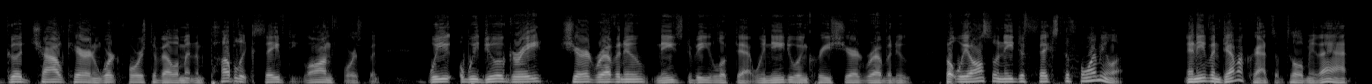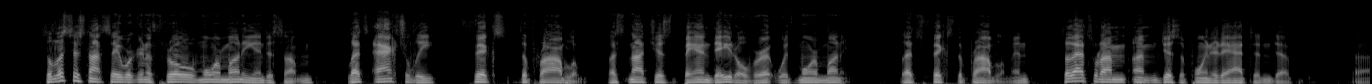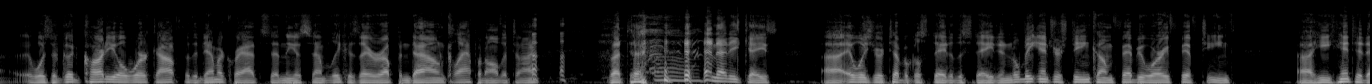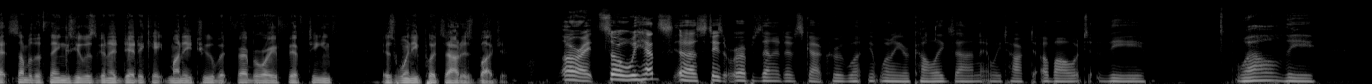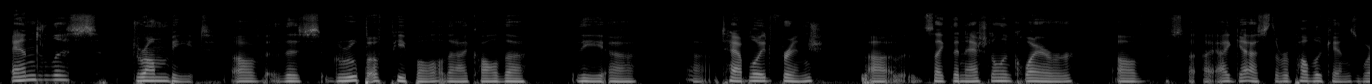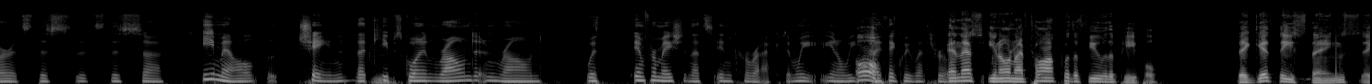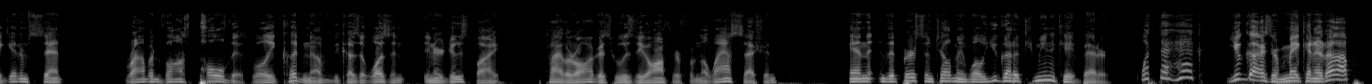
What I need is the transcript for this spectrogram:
good child care and workforce development and public safety law enforcement we we do agree shared revenue needs to be looked at. We need to increase shared revenue but we also need to fix the formula. And even democrats have told me that. So let's just not say we're going to throw more money into something. Let's actually fix the problem. Let's not just band-aid over it with more money. Let's fix the problem. And so that's what i'm i'm disappointed at. And uh, uh, it was a good cardio workout for the Democrats in the assembly because they were up and down clapping all the time. but uh, Oh. in any case, uh, it was your typical state of the state, and it'll be interesting come February 15th. Uh, he hinted at some of the things he was going to dedicate money to, but February 15th is when he puts out his budget. All right. So we had uh, State Representative Scott Krug, one, one of your colleagues, on, and we talked about the, well, the endless drumbeat of this group of people that I call the the uh, uh, tabloid fringe. Uh, it's like the National Enquirer of, I guess, the Republicans, where it's this it's this uh, email chain that Mm. keeps going round and round with information that's incorrect. And we, you know, we Oh, I think we went through. it. And that's, you know, and I've talked with a few of the people. They get these things, they get them sent. Robin Vos pulled this. Well, he couldn't have because it wasn't introduced by Tyler August, who was the author from the last session. And the person told me, well, you got to communicate better. What the heck? You guys are making it up.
